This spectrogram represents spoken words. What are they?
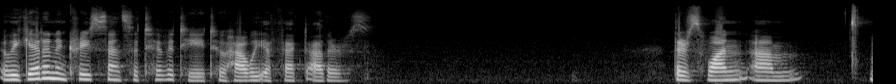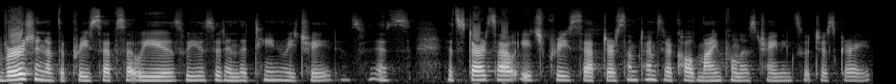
we get an increased sensitivity to how we affect others. There's one um, version of the precepts that we use. We use it in the teen retreat. It's, it's, it starts out each precept, or sometimes they're called mindfulness trainings, which is great.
